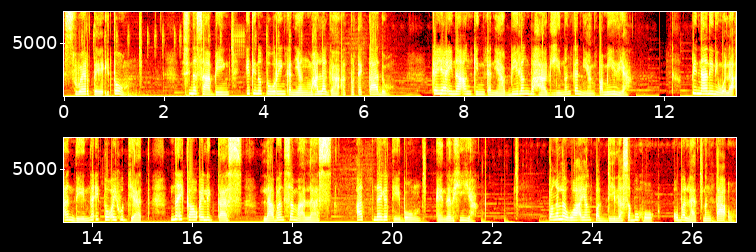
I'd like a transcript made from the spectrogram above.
swerte ito. Sinasabing itinuturing kanyang mahalaga at protektado, kaya inaangkin kanya bilang bahagi ng kanyang pamilya. Pinaniniwalaan din na ito ay hudyat na ikaw ay ligtas laban sa malas at negatibong enerhiya. Pangalawa ay ang pagdila sa buhok o balat ng tao.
